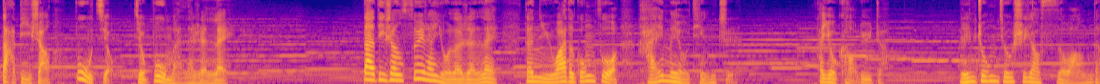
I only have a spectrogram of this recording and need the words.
大地上不久就布满了人类。大地上虽然有了人类，但女娲的工作还没有停止。她又考虑着，人终究是要死亡的，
